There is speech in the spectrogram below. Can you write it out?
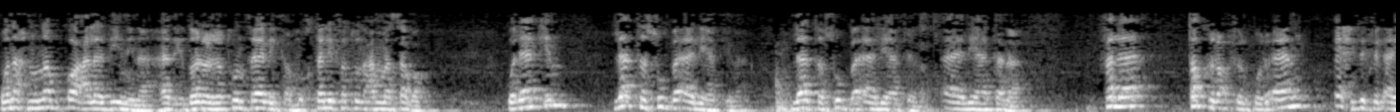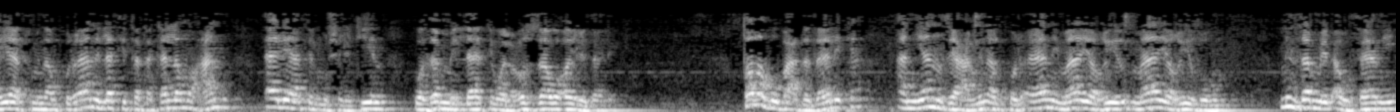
ونحن نبقى على ديننا. هذه درجة ثالثة مختلفة عما سبق. ولكن لا تسب آلهتنا. لا تسب آلهتنا. آلهتنا. فلا تقرأ في القرآن احذف الآيات من القرآن التي تتكلم عن آلهة المشركين وذم اللات والعزى وغير ذلك. طلبوا بعد ذلك أن ينزع من القرآن ما يغيظ ما يغيظهم من ذم الأوثان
